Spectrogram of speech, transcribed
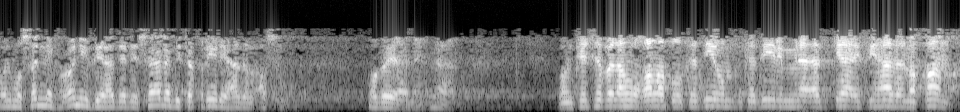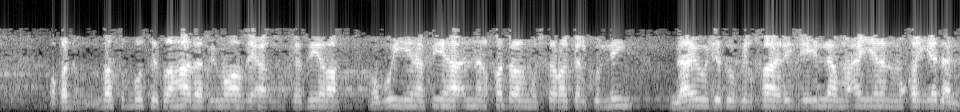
والمصنف عني في هذه الرسالة بتقرير هذا الأصل. وبيانه. نعم. وانكشف له غلط كثير كثير من الأذكياء في هذا المقام وقد بسط هذا في مواضع كثيرة وبين فيها أن القدر المشترك الكلي لا يوجد في الخارج إلا معينا مقيدا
